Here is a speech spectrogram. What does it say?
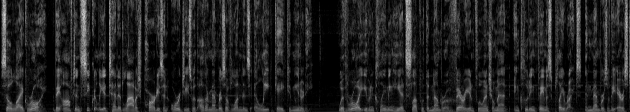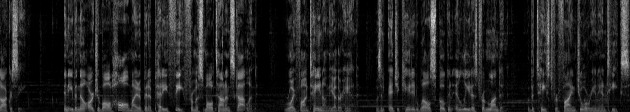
So, like Roy, they often secretly attended lavish parties and orgies with other members of London's elite gay community, with Roy even claiming he had slept with a number of very influential men, including famous playwrights and members of the aristocracy. And even though Archibald Hall might have been a petty thief from a small town in Scotland, Roy Fontaine, on the other hand, was an educated, well spoken elitist from London with a taste for fine jewelry and antiques,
